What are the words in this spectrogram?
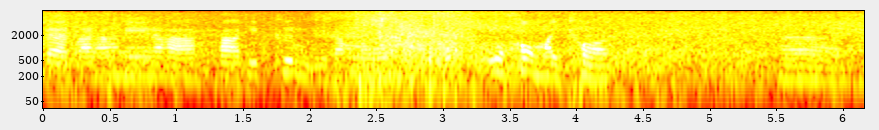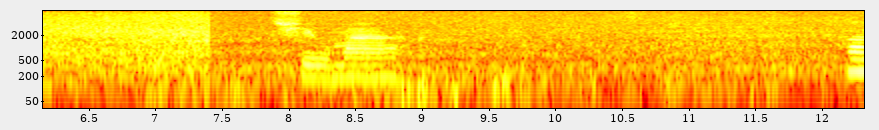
แดดมาทางนี้นะคะพระอาทิตย์ขึ้นอยู่ทางโน้น โอ้ my god อ่าชิลมากา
